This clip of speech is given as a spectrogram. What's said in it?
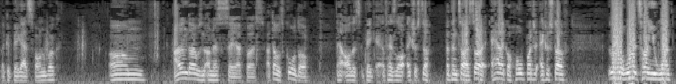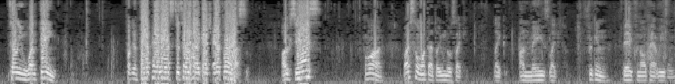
like a big ass phone book. Um, I didn't know it was unnecessary at first. I thought it was cool though. That had all this big, it has a lot of extra stuff. But then until I saw it, it had like a whole bunch of extra stuff. A lot of words telling you one, telling you one thing. Fucking five paragraphs to tell you how to catch air for us. Are you serious? Come on. But I still want that though, even though it's like, like, amazing, like, freaking big for no apparent reason.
